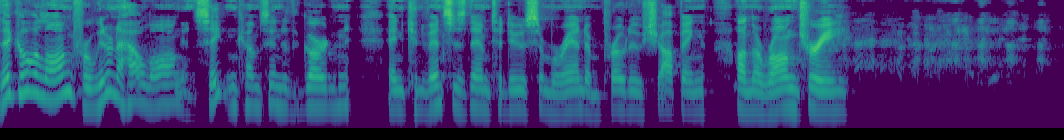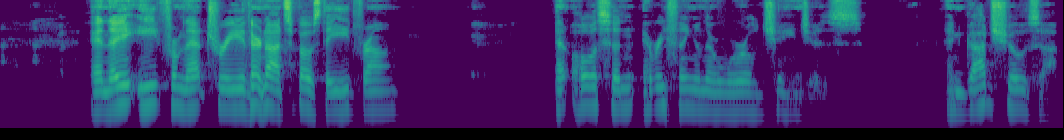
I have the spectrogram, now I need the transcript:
They go along for we don't know how long, and Satan comes into the garden and convinces them to do some random produce shopping on the wrong tree. and they eat from that tree they're not supposed to eat from. And all of a sudden, everything in their world changes. And God shows up.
